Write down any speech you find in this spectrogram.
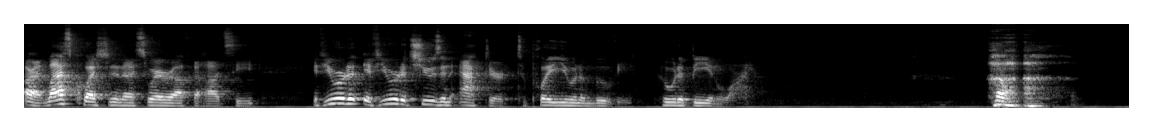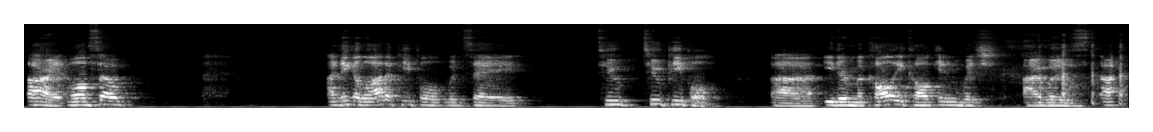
All right. Last question, and I swear we're off the hot seat. If you were to if you were to choose an actor to play you in a movie, who would it be and why? All right. Well, so I think a lot of people would say two two people, uh, either Macaulay Culkin, which I was I,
